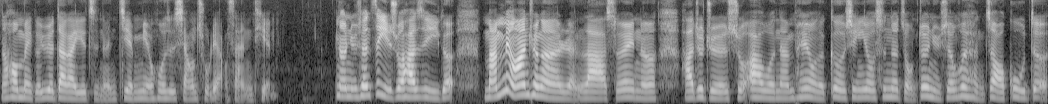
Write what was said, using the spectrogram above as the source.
然后每个月大概也只能见面或是相处两三天。那女生自己说她是一个蛮没有安全感的人啦，所以呢，她就觉得说啊，我男朋友的个性又是那种对女生会很照顾的，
